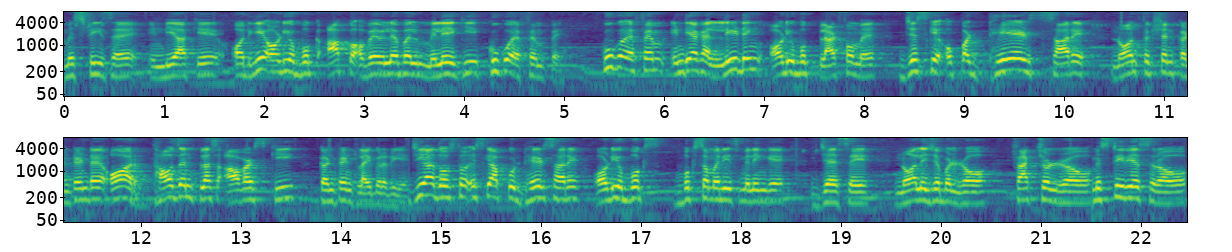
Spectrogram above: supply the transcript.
मिस्ट्रीज है इंडिया के, और ये ऑडियो बुक आपको अवेलेबल मिलेगी कुको एफ़ पे। कुको एफ़ इंडिया का लीडिंग ऑडियो बुक प्लेटफॉर्म है, जिसके ऊपर ढेर सारे नॉन फिक्शन कंटेंट है और थाउज़ेंड प्लस आवर्स की कंटेंट लाइब्रेरी है। जी हाँ दोस्तों, इसके आपको ढेर सारे ऑडियो बुक्स बुक समरीज मिलेंगे, जैसे नॉलेजेबल रहो फैक्चुअल रहो मिस्टीरियस रहो।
